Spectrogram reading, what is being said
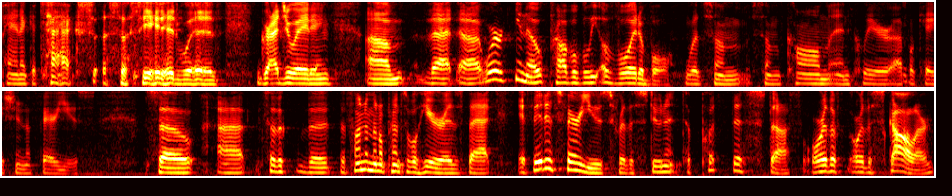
panic attacks associated with graduating um, that uh, were, you know, probably avoidable with some, some calm and clear application of fair use. So, uh, so the, the, the, fundamental principle here is that if it is fair use for the student to put this stuff, or the, or the scholar,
